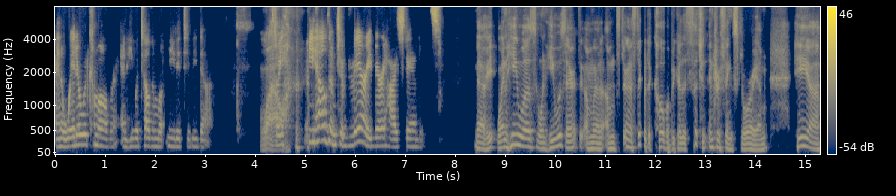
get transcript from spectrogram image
And a waiter would come over and he would tell them what needed to be done. Wow. So he, he held them to very, very high standards. Now, he, when he was when he was there, I'm gonna I'm gonna stick with the Copa because it's such an interesting story. I'm he, uh,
